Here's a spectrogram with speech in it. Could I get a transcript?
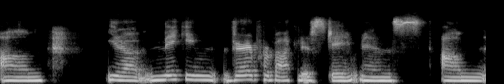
um, you know, making very provocative statements, um,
